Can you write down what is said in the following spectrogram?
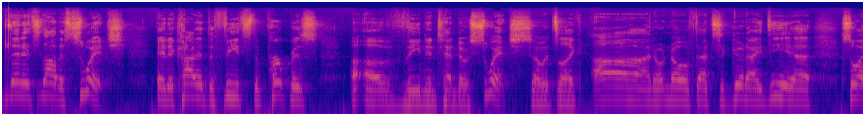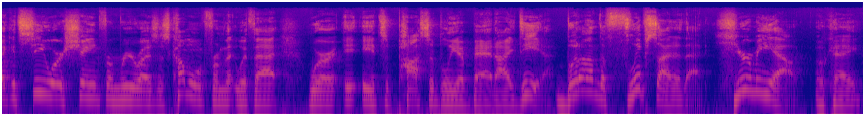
then it's not a Switch. And it kind of defeats the purpose of the Nintendo Switch. So it's like, ah, uh, I don't know if that's a good idea. So I could see where Shane from Rerez is coming from that, with that, where it's possibly a bad idea. But on the flip side of that, hear me out, okay?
